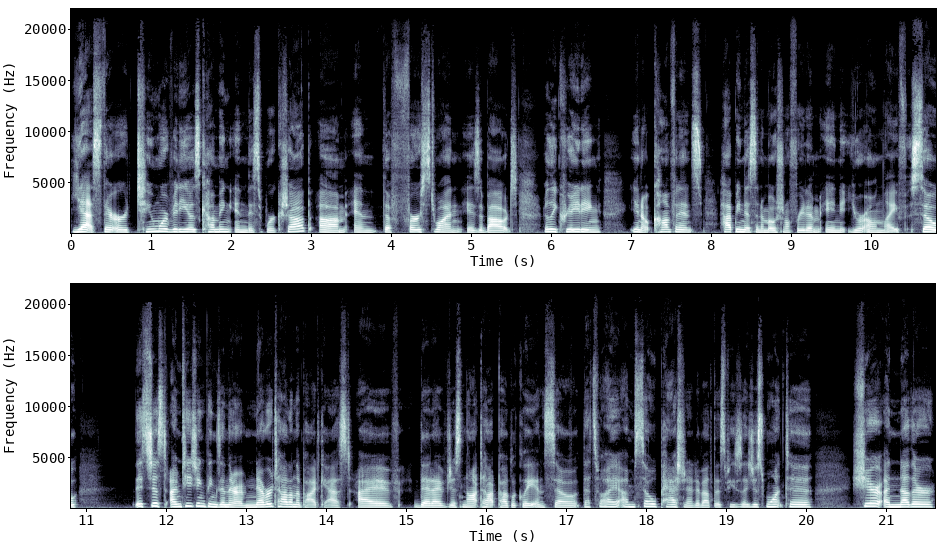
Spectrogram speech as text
yes, there are two more videos coming in this workshop. Um, and the first one is about really creating, you know, confidence, happiness, and emotional freedom in your own life. So it's just I'm teaching things in there I've never taught on the podcast. I've that I've just not taught publicly and so that's why I'm so passionate about this because I just want to share another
